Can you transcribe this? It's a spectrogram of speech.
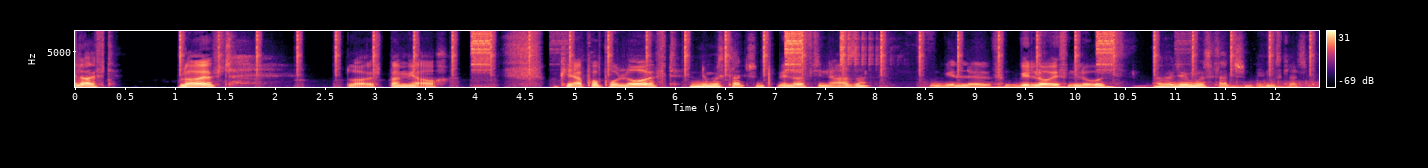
läuft. Läuft. Läuft bei mir auch. Okay, apropos läuft. Du musst klatschen. Mir läuft die Nase. Und wir laufen, wir laufen los. Aber du musst klatschen. Ich muss klatschen.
